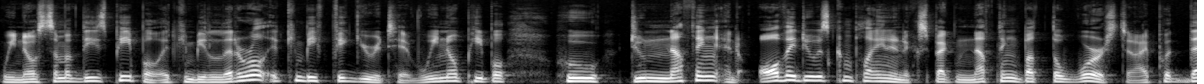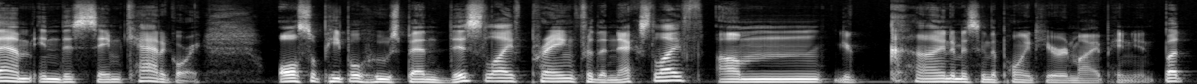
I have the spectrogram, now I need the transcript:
We know some of these people. It can be literal, it can be figurative. We know people who do nothing and all they do is complain and expect nothing but the worst. And I put them in this same category. Also, people who spend this life praying for the next life, um, you're kind of missing the point here, in my opinion. But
